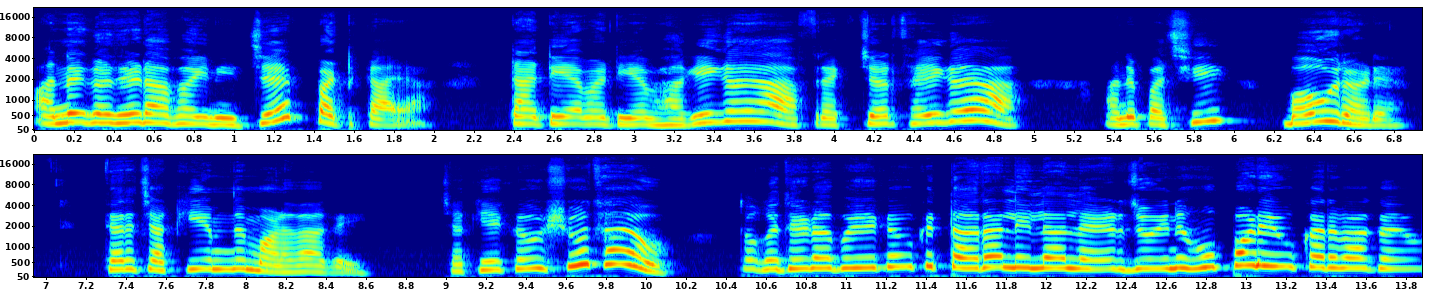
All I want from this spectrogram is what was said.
અને ગધેડાભાઈ નીચે પટકાયા. ટાંટિયા વાંટિયા ભાગી ગયા, ફ્રેક્ચર થઈ ગયા અને પછી બહુ રડ્યા. ત્યારે ચકી એમને મળવા ગઈ. ચકીએ કહ્યું, શું થયું? તો ગધેડાભાઈએ કહ્યું કે તારા લીલા લહેર જોઈને હું પણ એવું કરવા ગયો.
